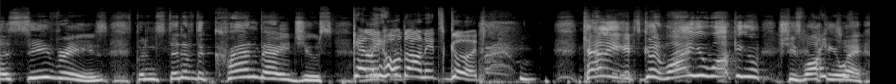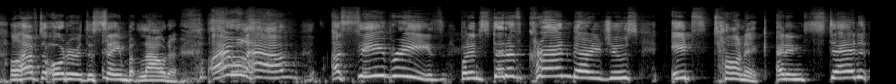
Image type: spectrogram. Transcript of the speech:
a sea breeze, but instead of the cranberry juice, Kelly, hold on, it's good. Kelly, it's good. Why are you walking? She's walking away. I'll have to order it the same but louder. I will have a sea breeze, but instead of cranberry juice, it's tonic, and instead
